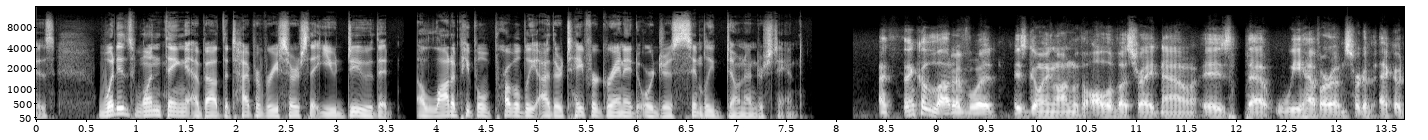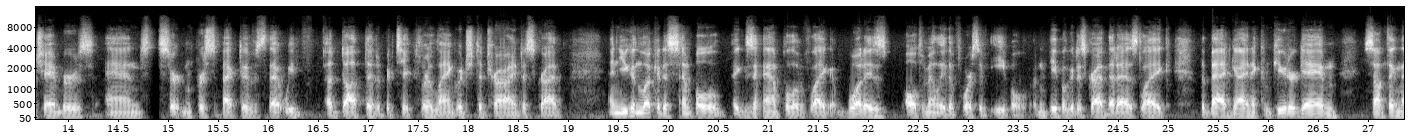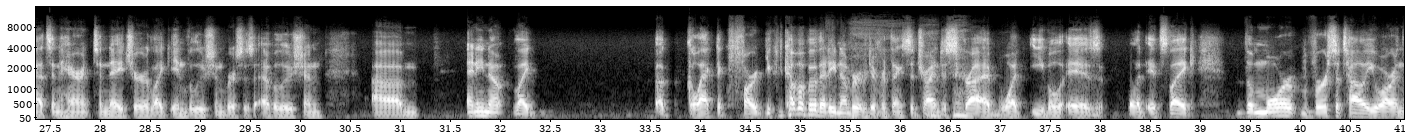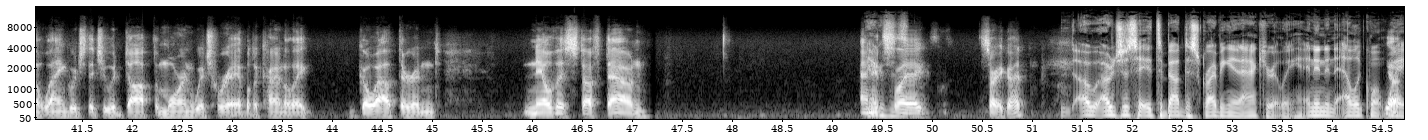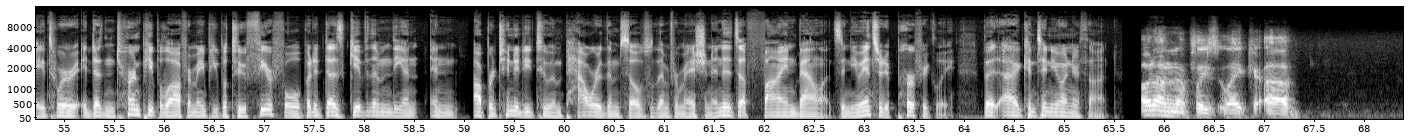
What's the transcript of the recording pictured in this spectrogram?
what is one thing about the type of research that you do that a lot of people probably either take for granted or just simply don't understand? I think a lot of what is going on with all of us right now is that we have our own sort of echo chambers and certain perspectives that we've adopted a particular language to try and describe. And you can look at a simple example of like what is ultimately the force of evil. And people could describe that as like the bad guy in a computer game, something that's inherent to nature, like involution versus evolution. Um, any no like a galactic fart. You could come up with any number of different things to try and describe what evil is but it's like the more versatile you are in the language that you adopt, the more in which we're able to kind of like go out there and nail this stuff down. And yeah, it's, it's like, sorry, go ahead. I was just saying it's about describing it accurately and in an eloquent yeah. way. It's where it doesn't turn people off or make people too fearful, but it does give them the an opportunity to empower themselves with information, and it's a fine balance. And you answered it perfectly. But uh, continue on your thought. Oh no, no, no! Please, like, uh,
